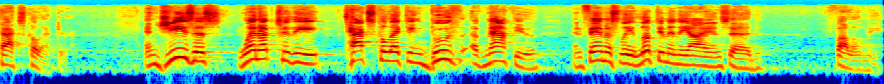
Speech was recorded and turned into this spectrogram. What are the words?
tax collector. And Jesus went up to the tax collecting booth of Matthew and famously looked him in the eye and said, Follow me.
